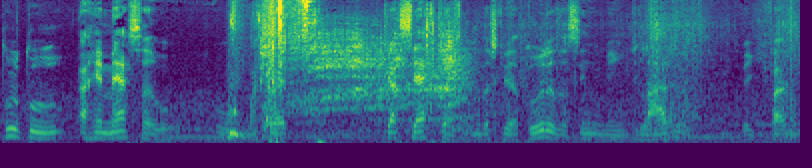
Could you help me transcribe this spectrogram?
Tu, tu arremessa o, o machete que acerta uma das criaturas, assim, meio de lado. Vê que faz um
